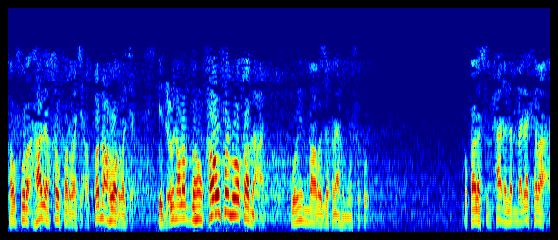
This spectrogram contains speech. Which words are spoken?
خوف هذا خوف الرجاء. الطمع هو الرجاء. يدعون ربهم خوفا وطمعا. ومما رزقناهم ينفقون. وقال سبحانه لما ذكر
